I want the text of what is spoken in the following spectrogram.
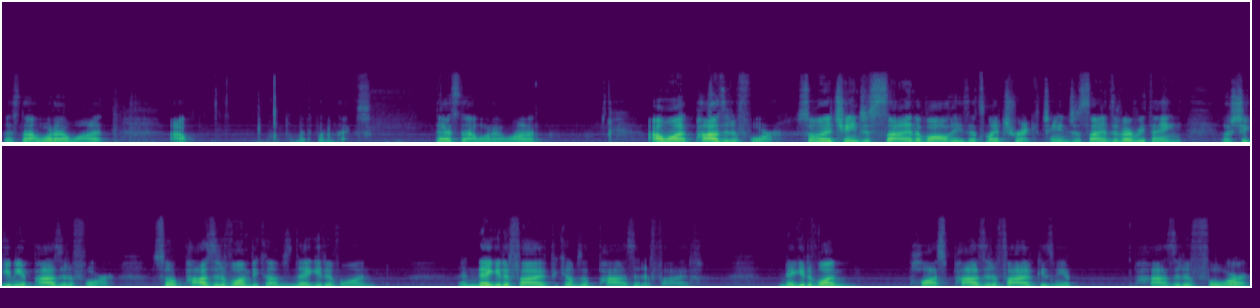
That's not what I want. Oh, I'm going to put an X. That's not what I want. I want positive 4. So I'm going to change the sign of all these. That's my trick. Change the signs of everything. It should give me a positive 4. So positive 1 becomes negative 1. A negative 5 becomes a positive 5. Negative 1 plus positive 5 gives me a positive 4.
